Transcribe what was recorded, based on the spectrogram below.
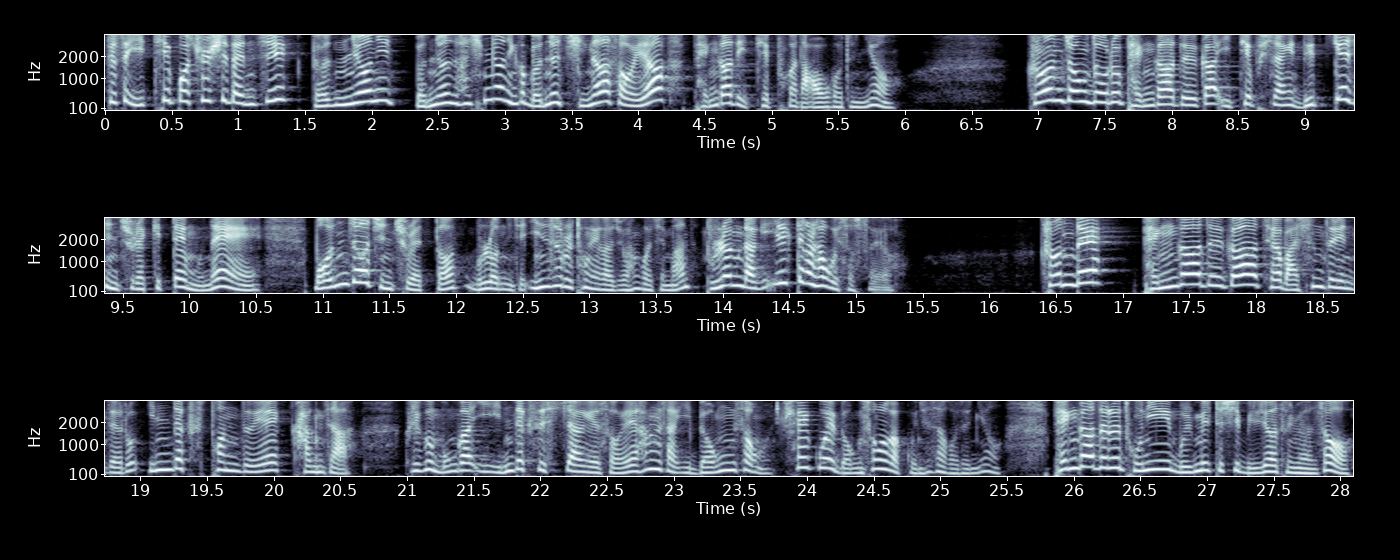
그래서 ETF가 출시된 지 몇 년이, 몇 년, 한 10년인가 몇 년 지나서야 뱅가드 ETF가 나오거든요. 그런 정도로 뱅가드가 ETF 시장에 늦게 진출했기 때문에 먼저 진출했던 물론 이제 인수를 통해 가지고 한 거지만 블랙락이 1등을 하고 있었어요. 그런데 뱅가드가 제가 말씀드린 대로 인덱스 펀드의 강자 그리고 뭔가 이 인덱스 시장에서의 항상 이 명성, 최고의 명성을 갖고 있는 회사거든요. 뱅가드를 돈이 물밀듯이 밀려들면서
